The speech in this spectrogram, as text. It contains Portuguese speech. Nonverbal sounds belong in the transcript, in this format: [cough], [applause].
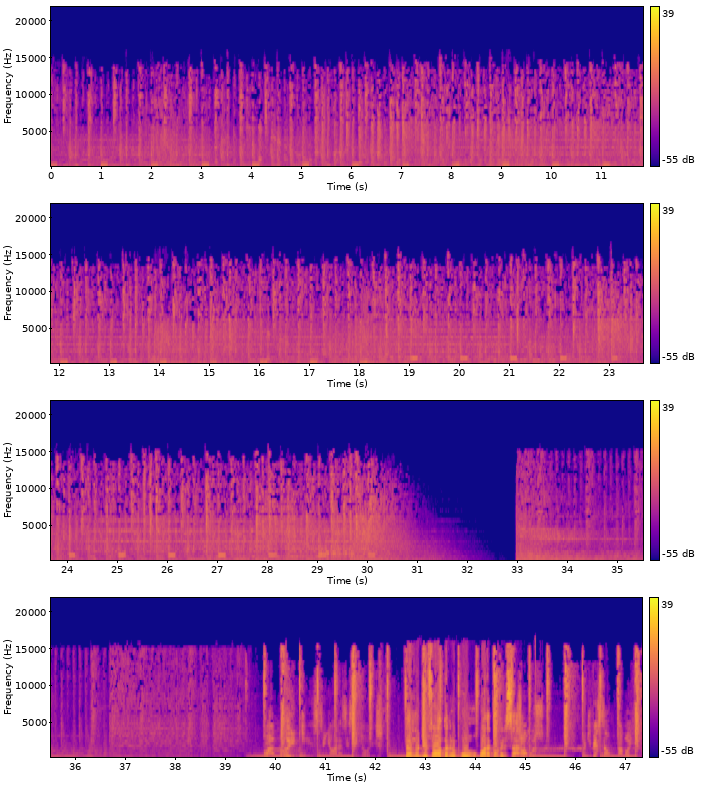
あ! Estamos de volta, meu povo. Bora conversar. Somos a diversão da noite.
